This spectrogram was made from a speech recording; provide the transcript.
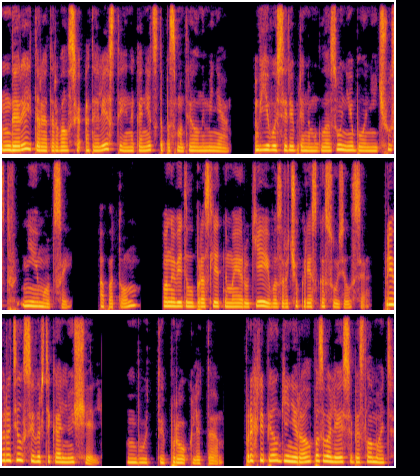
Дерейтер оторвался от Элеста и наконец-то посмотрел на меня. В его серебряном глазу не было ни чувств, ни эмоций. А потом он увидел браслет на моей руке, и его зрачок резко сузился. Превратился в вертикальную щель. «Будь ты проклята!» прохрипел генерал, позволяя себе сломать.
